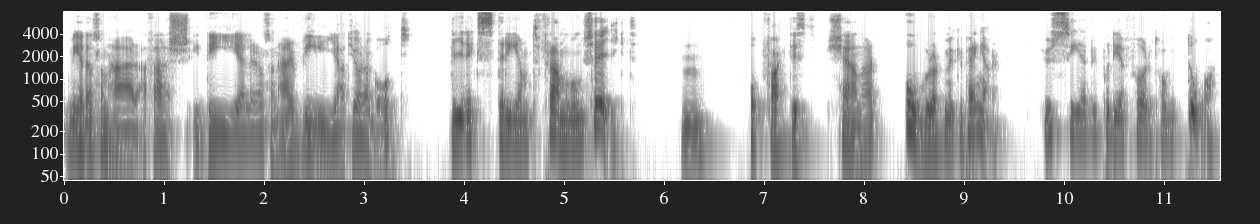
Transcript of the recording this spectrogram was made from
med en sån här affärsidé eller en sån här vilja att göra gott blir extremt framgångsrikt mm. och faktiskt tjänar oerhört mycket pengar. Hur ser vi på det företaget då?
